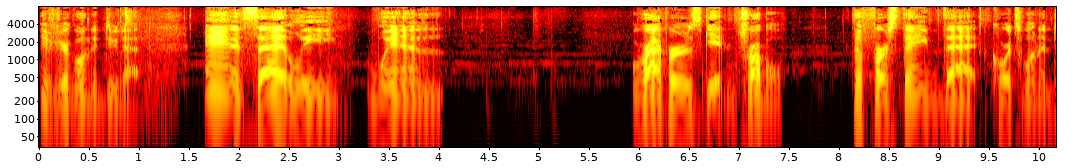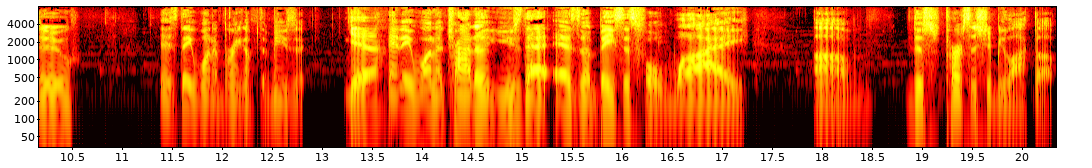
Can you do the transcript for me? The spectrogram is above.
if you're going to do that. And sadly, when rappers get in trouble, the first thing that courts want to do is they want to bring up the music Yeah, and they want to try to use that as a basis for why um this person should be locked up.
